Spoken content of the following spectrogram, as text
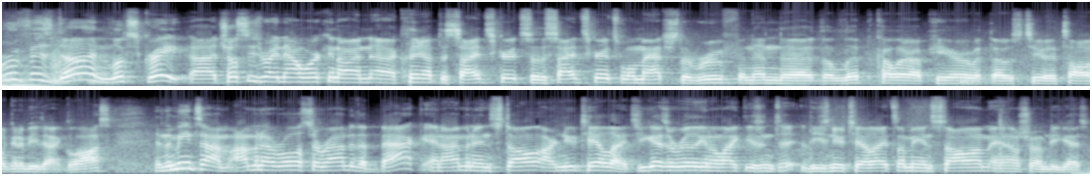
Roof is done. Looks great. Uh, Chelsea's right now working on uh, cleaning up the side skirts. So the side skirts will match the roof and then the, the lip color up here with those two, it's all gonna be that gloss. In the meantime, I'm gonna roll us around to the back and I'm gonna install our new taillights. You guys are really gonna like these, these new taillights. Let me install them and I'll show them to you guys.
